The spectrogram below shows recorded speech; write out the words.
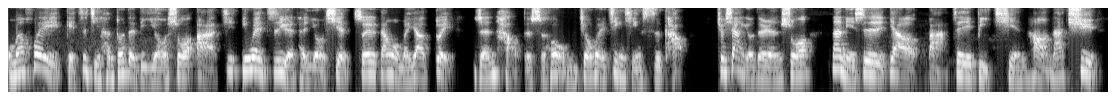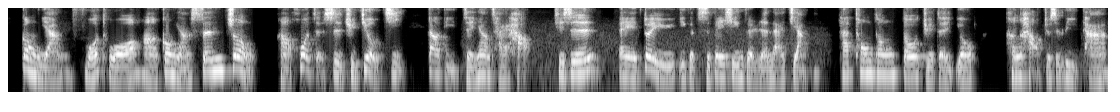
我们会给自己很多的理由说啊，因为资源很有限，所以当我们要对。人好的时候，我们就会进行思考。就像有的人说，那你是要把这一笔钱哈拿去供养佛陀啊，供养僧众啊，或者是去救济，到底怎样才好？其实，哎，对于一个慈悲心的人来讲，他通通都觉得有很好，就是利他。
